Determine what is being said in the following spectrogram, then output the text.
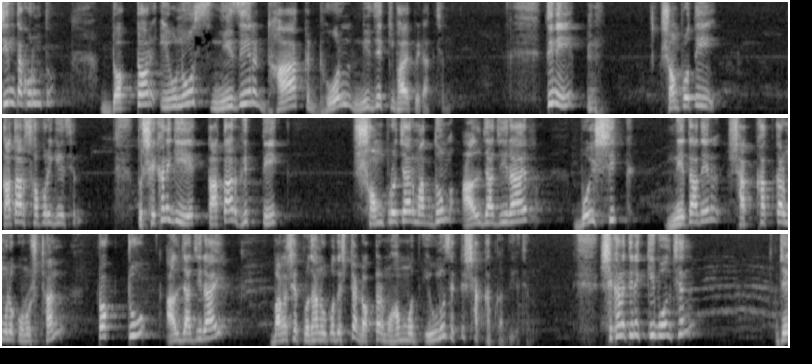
চিন্তা করুন তো ডক্টর ইউনুস নিজের ঢাক ঢোল নিজে কীভাবে পেটাচ্ছেন? তিনি সম্প্রতি কাতার সফরে গিয়েছেন। তো সেখানে গিয়ে কাতার ভিত্তিক সম্প্রচার মাধ্যম আল জাজিরার বৈশ্বিক নেতাদের সাক্ষাৎকারমূলক অনুষ্ঠান টক টু আল জাজিরায় বাংলাদেশের প্রধান উপদেষ্টা ডক্টর মোহাম্মদ ইউনুস একটি সাক্ষাৎকার দিয়েছেন। সেখানে তিনি কি বলছেন? যে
